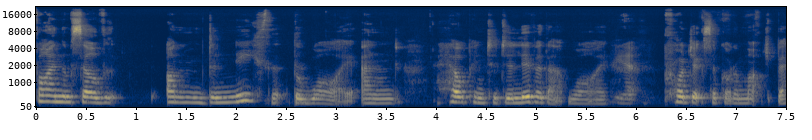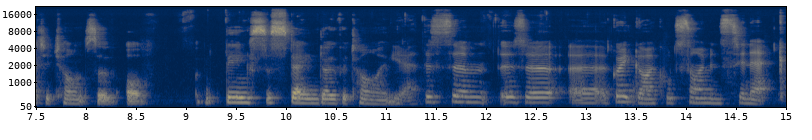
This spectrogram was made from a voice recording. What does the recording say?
find themselves underneath the why and helping to deliver that why, yeah. projects have got a much better chance of, of being sustained over time. yeah there's um there's a, a great guy called simon sinek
